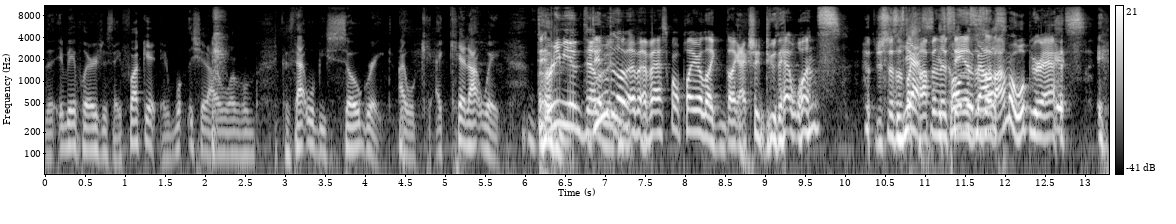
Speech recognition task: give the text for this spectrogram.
the NBA players just say "fuck it" and whoop the shit out of one of them, because that will be so great. I will, I cannot wait. Premium Didn't a, a basketball player like like actually do that once? Just as like Yes, hop in the stands the and said, "I'm gonna whoop your ass." It's,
